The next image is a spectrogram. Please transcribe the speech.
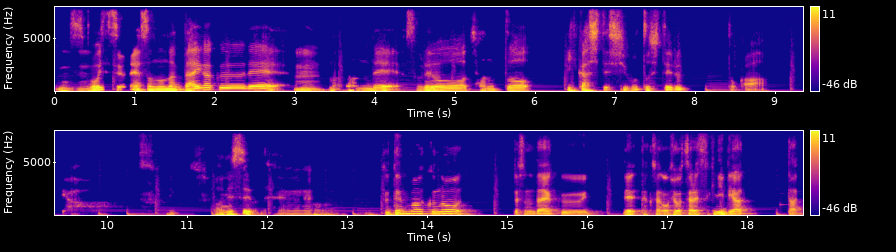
うんすごいですよね。その、なんか大学でうん。学んで、それをちゃんと活かして仕事してるとか、いや立派ですよね。うんデンマークのその大学でたくさんがお仕事された時に出会った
